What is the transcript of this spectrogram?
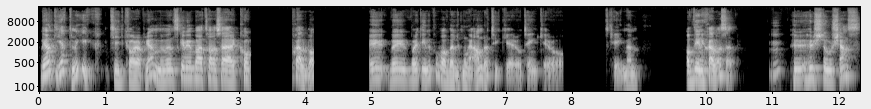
Vi har inte jättemycket tid kvar i det programmet, men ska vi bara ta så här kort själva? Vi har ju varit inne på vad väldigt många andra tycker och tänker och kring, men av det ni själva sett, Mm. hur, hur stor känns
